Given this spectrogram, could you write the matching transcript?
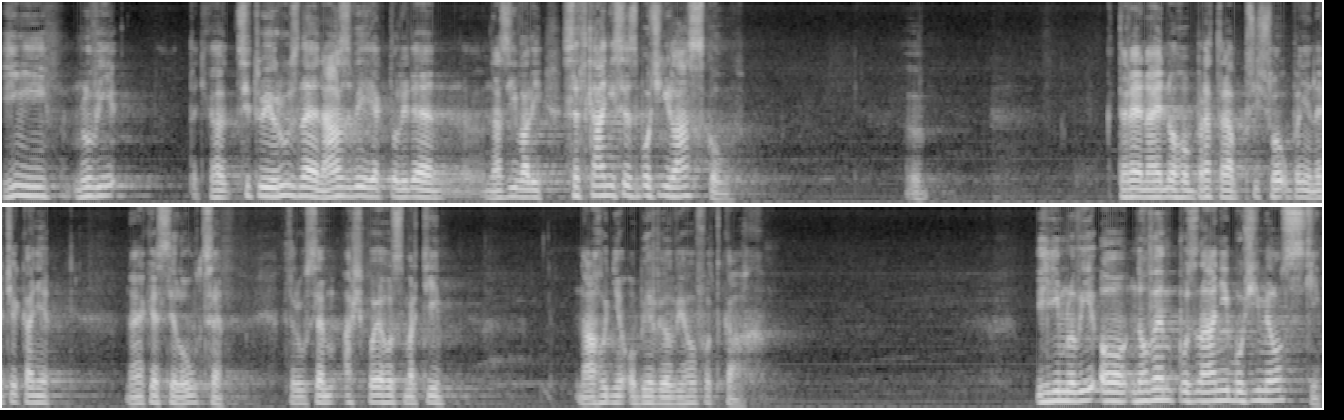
Jiní mluví, teďka cituji různé názvy, jak to lidé nazývali, setkání se s boží láskou, které na jednoho bratra přišlo úplně nečekaně na jakési louce kterou jsem až po jeho smrti náhodně objevil v jeho fotkách. Jiní mluví o novém poznání boží milosti.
